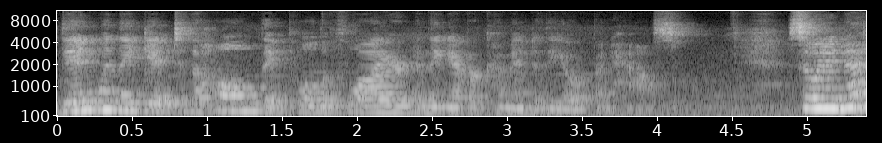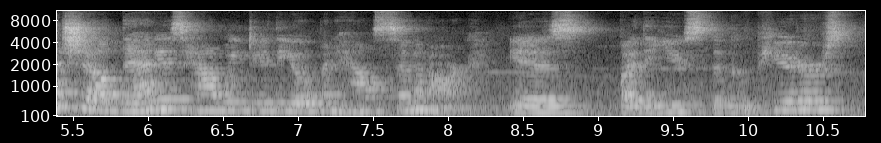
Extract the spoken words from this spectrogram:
then when they get to the home, they pull the flyer and they never come into the open house. So in a nutshell, that is how we do the open house seminar, is by the use of the computers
